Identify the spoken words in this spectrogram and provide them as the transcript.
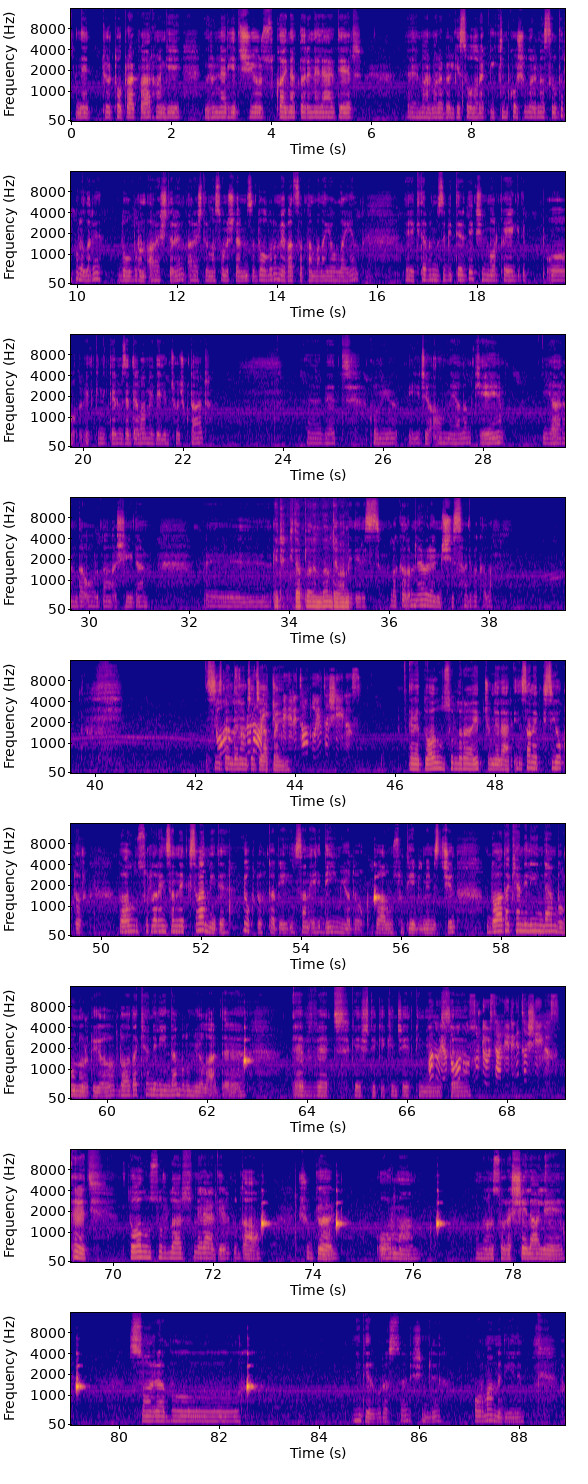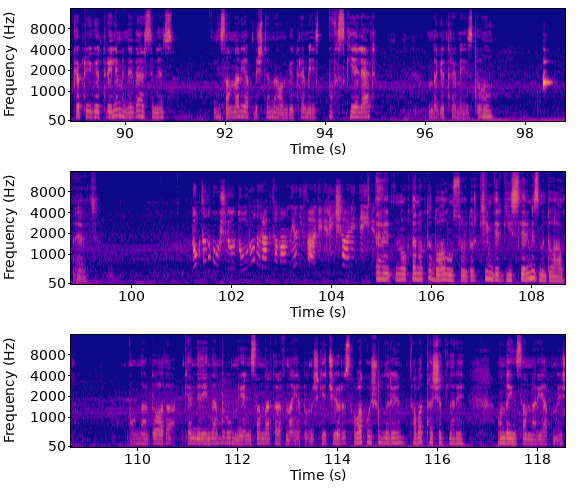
ne tür toprak var, hangi ürünler yetişiyor, su kaynakları nelerdir, Ee, Marmara bölgesi olarak iklim koşulları nasıldır? Buraları doldurun, araştırın. Araştırma sonuçlarınızı doldurun ve WhatsApp'tan bana yollayın. Ee, kitabımızı bitirdik. Şimdi Morpa'ya gidip o etkinliklerimize devam edelim çocuklar. Evet, konuyu iyice anlayalım ki yarın da orada şeyden eee etüt kitaplarından devam ederiz. Bakalım ne öğrenmişiz. Hadi bakalım. Siz Doğal benden önce cevaplayın. Evet, doğal unsurlara ait cümleler. İnsan etkisi yoktur. Doğal unsurlara insanın etkisi var mıydı? Yoktu tabii. İnsan eli değmiyordu doğal unsur diyebilmemiz için. Doğada kendiliğinden bulunur diyor. Doğada kendiliğinden bulunuyorlardı. Evet, geçtik ikinci etkinliğimize. doğal unsur görsellerini taşıyınız. Evet. Doğal unsurlar nelerdir? Bu dağ, şu göl, orman, ondan sonra şelale, sonra bu nedir burası şimdi? Orman mı diyelim? Bu köprüyü götürelim mi? Ne dersiniz? İnsanlar yapmış değil mi? Onu götüremeyiz. Bu fıskiyeler onu da götüremeyiz. Bu evet. Noktalı boşluğu doğru olarak tamamlayan ifadeleri işaretleyiniz. Evet nokta nokta doğal unsurdur. Kimdir? Giysilerimiz mi doğal? Onlar doğada kendiliğinden bulunmuyor. İnsanlar tarafından yapılmış. Geçiyoruz. Hava koşulları, hava taşıtları. Onu da insanlar yapmış.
